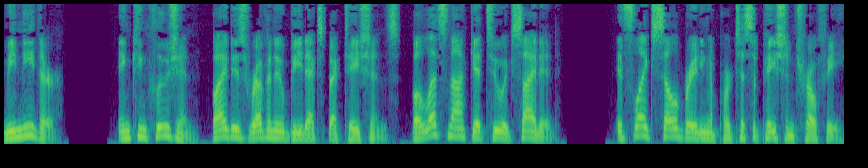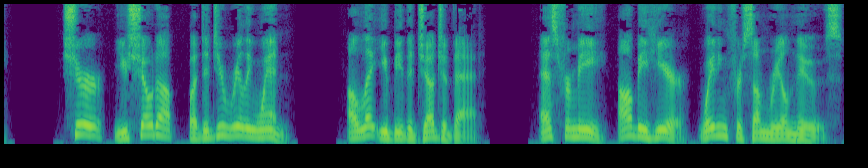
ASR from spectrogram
Me neither. In conclusion, Baidu's revenue beat expectations, but let's not get too excited. It's like celebrating a participation trophy. Sure, you showed up, but did you really win? I'll let you be the judge of that. As for me, I'll be here, waiting for some real news.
